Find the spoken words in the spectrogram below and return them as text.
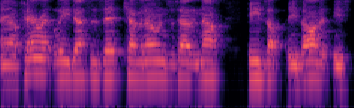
And apparently, this is it. Kevin Owens has had enough. He's up. He's on it. He's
